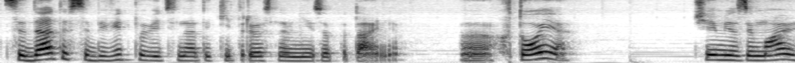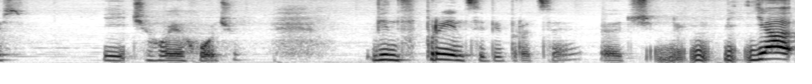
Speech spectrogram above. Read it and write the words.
це дати собі відповідь на такі три основні запитання: Е, хто я, чим я займаюсь і чого я хочу. Він в принципі про це. Е, Я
